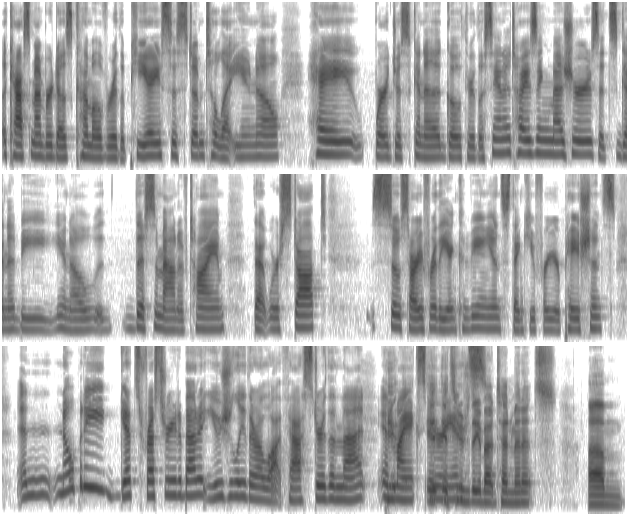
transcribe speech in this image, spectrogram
a cast member does come over the PA system to let you know hey, we're just going to go through the sanitizing measures. It's going to be, you know, this amount of time that we're stopped so sorry for the inconvenience. Thank you for your patience. And nobody gets frustrated about it. Usually they're a lot faster than that in my It- experience. it's usually about 10 minutes. Um,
